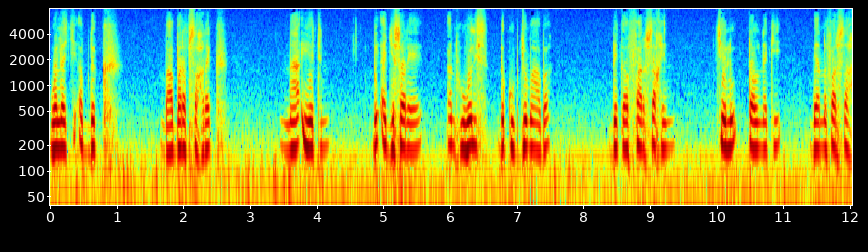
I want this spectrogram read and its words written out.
wala ci ab dëkk mbaa barab sax rek naa iyatin bi aji soree an hu walis dëkkub jumaa ba bi ka far saxin ci lu tol na ki benn far sax.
